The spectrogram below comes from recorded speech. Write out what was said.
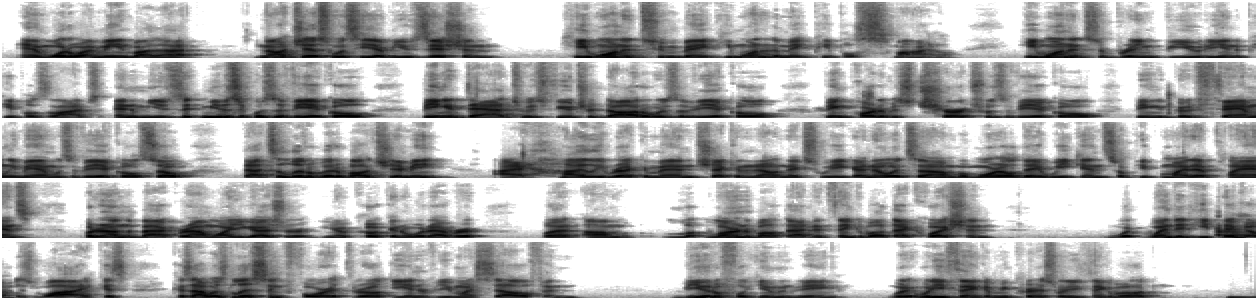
And what do I mean by that? Not just was he a musician, he wanted to make he wanted to make people smile. He wanted to bring beauty into people's lives. And music music was a vehicle, being a dad to his future daughter was a vehicle, being part of his church was a vehicle, being a good family man was a vehicle. So that's a little bit about Jimmy. I highly recommend checking it out next week. I know it's um, Memorial Day weekend, so people might have plans. Put it on the background while you guys are, you know, cooking or whatever. But um, l- learn about that and think about that question. W- when did he pick up his why? Because because I was listening for it throughout the interview myself, and beautiful human being. What, what do you think? I mean, Chris, what do you think about,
